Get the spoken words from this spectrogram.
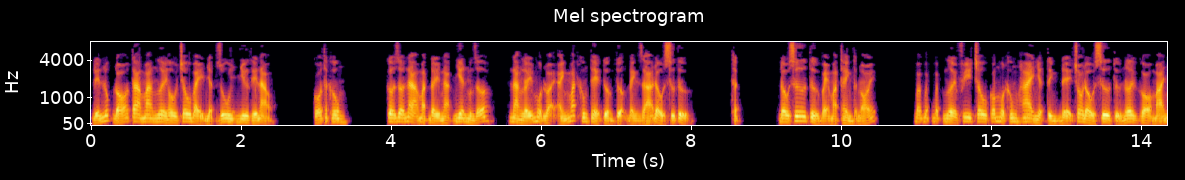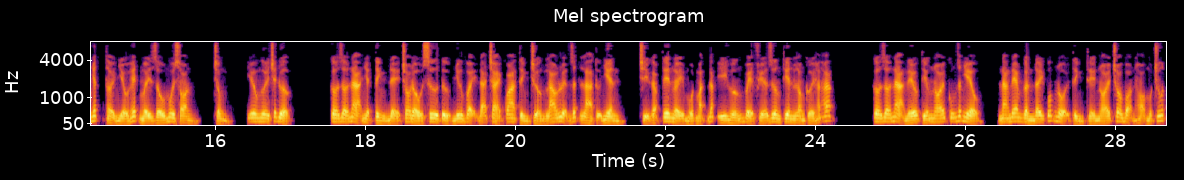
đến lúc đó ta mang ngươi hầu châu bảy nhật du như thế nào? Có thật không? Cờ dơ nạ mặt đầy ngạc nhiên mừng rỡ, nàng lấy một loại ánh mắt không thể tưởng tượng đánh giá đầu sư tử. Thật. Đầu sư tử vẻ mặt thành thật nói. Bập bập bập, người phi châu có một không hai nhiệt tình để cho đầu sư tử nơi gò má nhất thời nhiều hết mấy dấu môi son. Chồng, yêu ngươi chết được. Cờ dỡ nạ nhiệt tình để cho đầu sư tử như vậy đã trải qua tình trường lao luyện rất là tự nhiên, chỉ gặp tên lầy một mặt đắc ý hướng về phía dương thiên long cười hắc hắc. Cờ dỡ nạ nếu tiếng nói cũng rất nhiều nàng đem gần đây quốc nội tình thế nói cho bọn họ một chút,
